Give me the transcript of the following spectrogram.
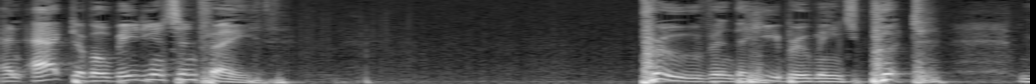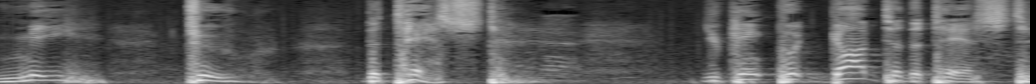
an act of obedience and faith. Prove in the Hebrew means put me to the test. You can't put God to the test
